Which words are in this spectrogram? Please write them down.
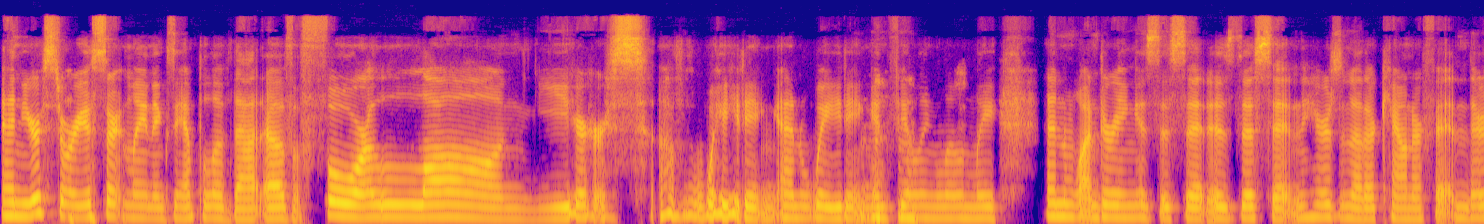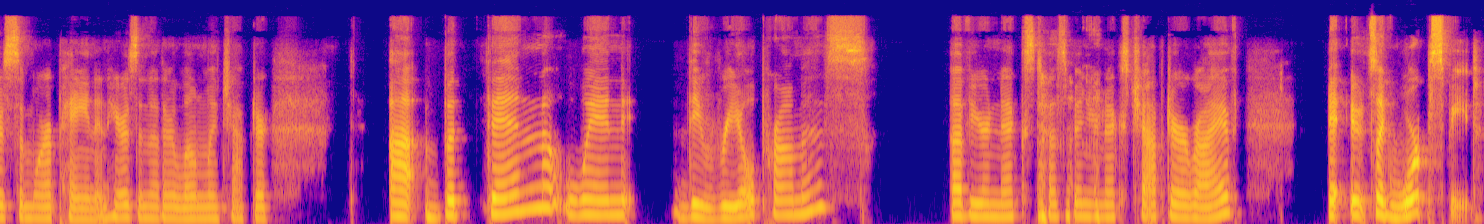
and your story is certainly an example of that of four long years of waiting and waiting and feeling lonely and wondering is this it? Is this it? And here's another counterfeit and there's some more pain and here's another lonely chapter. Uh, but then when the real promise of your next husband, your next chapter arrived, it, it's like warp speed,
